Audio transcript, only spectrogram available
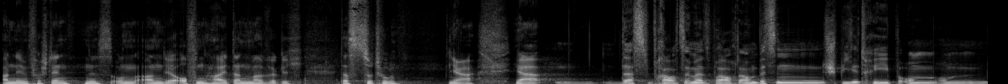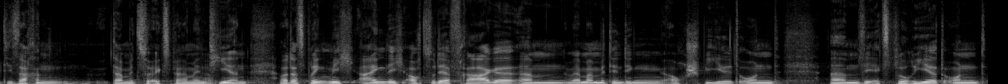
an dem Verständnis und an der Offenheit, dann mal wirklich das zu tun. Ja, ja, das braucht es immer. Es braucht auch ein bisschen Spieltrieb, um, um die Sachen damit zu experimentieren. Ja. Aber das bringt mich eigentlich auch zu der Frage, ähm, wenn man mit den Dingen auch spielt und ähm, sie exploriert und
